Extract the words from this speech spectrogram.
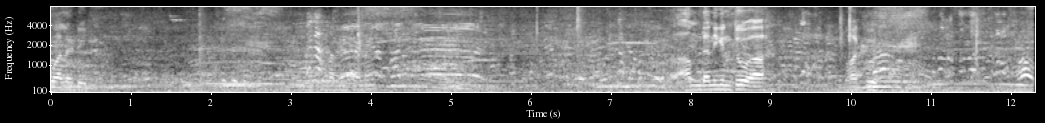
কোয়ালিটি আমদানি কিন্তু ভরপুর। সার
